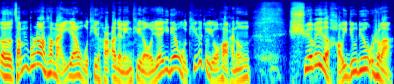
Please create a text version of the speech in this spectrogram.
呃，咱们不知道他买 1.5T 的还是 2.0T 的，我觉得 1.5T 的这个油耗还能稍微的好一丢丢，是吧？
